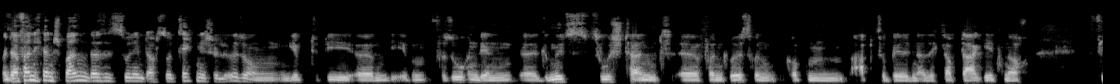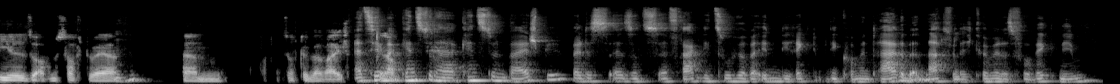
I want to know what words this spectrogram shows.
Und da fand ich ganz spannend, dass es zunehmend auch so technische Lösungen gibt, die, ähm, die eben versuchen, den äh, Gemütszustand äh, von größeren Gruppen abzubilden. Also ich glaube, da geht noch viel so auch im Software. Mhm. Ähm, Softwarebereich. Erzähl genau. mal, kennst du da, kennst du ein Beispiel? Weil das, äh, sonst äh, fragen die ZuhörerInnen direkt über die Kommentare danach. Vielleicht können wir das vorwegnehmen.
